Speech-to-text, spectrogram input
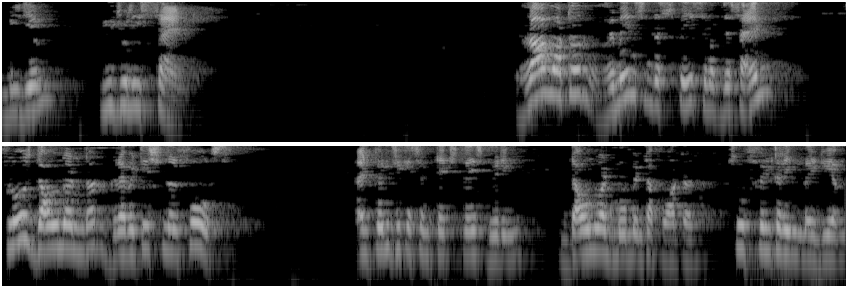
medium, usually sand. Raw water remains in the space above the sand, flows down under gravitational force, and purification takes place during downward movement of water through filtering medium,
